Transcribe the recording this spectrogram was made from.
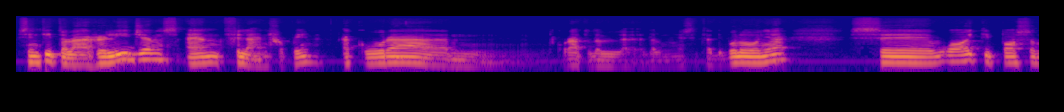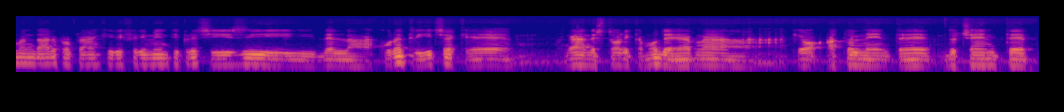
si intitola Religions and Philanthropy, a cura, curato dal, dall'Università di Bologna. Se vuoi ti posso mandare proprio anche i riferimenti precisi della curatrice che è una grande storica moderna che ho attualmente docente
